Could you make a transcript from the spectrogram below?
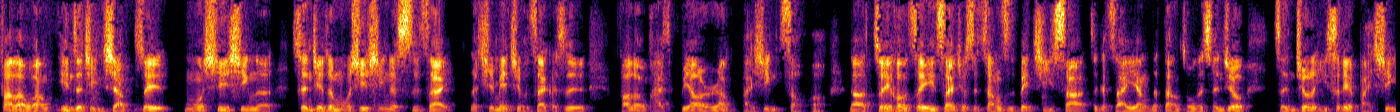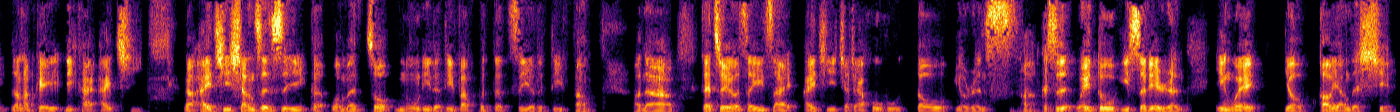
法老王印着景象，所以摩西行了神借着摩西行了十灾，那前面九灾可是。法老还是不要让百姓走哈，那最后这一灾就是长子被击杀这个灾殃的当中呢，神就拯救了以色列百姓，让他们可以离开埃及。那埃及象征是一个我们做奴隶的地方，不得自由的地方啊。那在最后这一灾，埃及家家户户都有人死哈，可是唯独以色列人因为有羔羊的血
